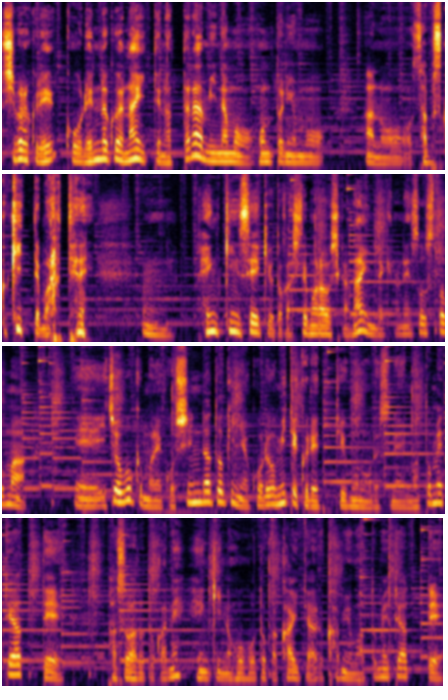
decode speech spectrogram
しばらくこう連絡がないってなったらみんなもう本当にもうあのサブスク切ってもらってね、うん、返金請求とかしてもらうしかないんだけどね。そうするとまあ、えー、一応僕もねこう死んだ時にはこれを見てくれっていうものをですねまとめてあってパスワードとかね返金の方法とか書いてある紙をまとめてあって、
